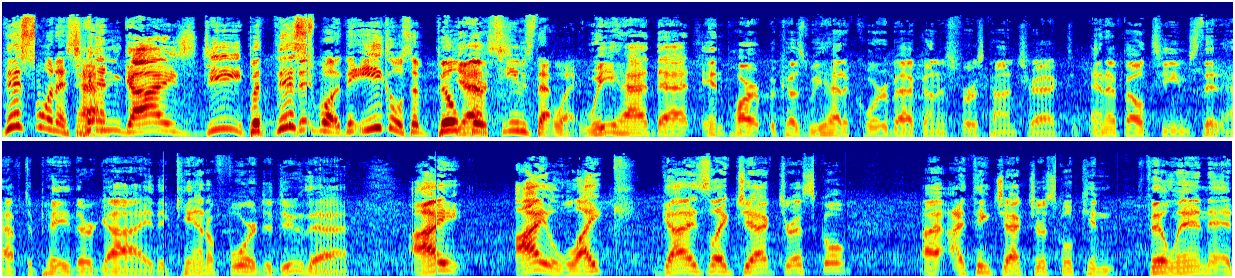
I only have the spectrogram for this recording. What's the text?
This one has had. ten guys deep? But this Th- one, the Eagles have built their teams that way. We had that in part because we had a quarterback on his first contract. NFL teams that have to pay their guy, they can't afford to do that. I I like guys like Jack Driscoll. I, I think Jack Driscoll can fill in at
